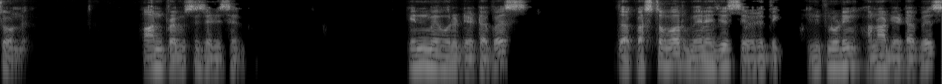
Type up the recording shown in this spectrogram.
చూడండి. On premises edition in memory database the customer manages everything including HANA database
